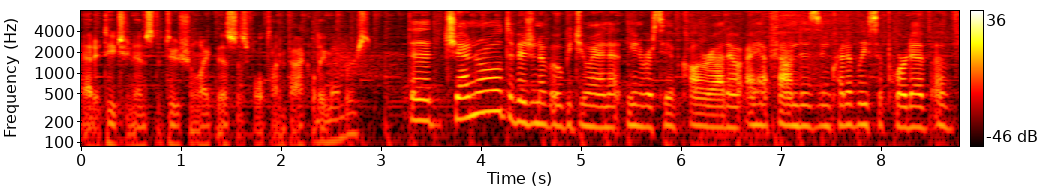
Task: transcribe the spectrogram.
at a teaching institution like this as full-time faculty members. The general division of OBGYN at the University of Colorado I have found is incredibly supportive of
